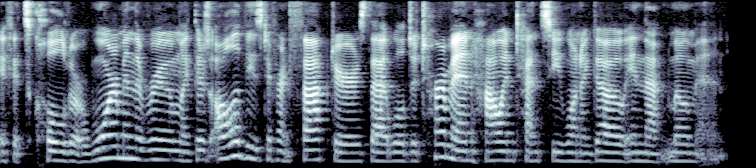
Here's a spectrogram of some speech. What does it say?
if it's cold or warm in the room. Like there's all of these different factors that will determine how intense you want to go in that moment.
